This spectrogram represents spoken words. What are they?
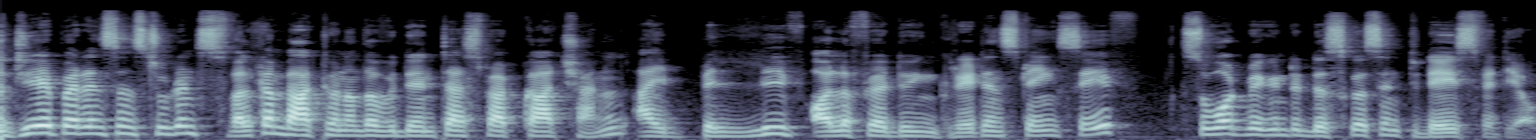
dear parents and students, welcome back to another video in TestprepKart channel. I believe all of you are doing great and staying safe. So what we're going to discuss in today's video.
